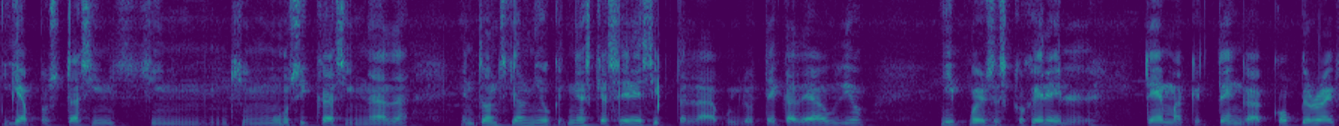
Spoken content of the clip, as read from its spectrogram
Y ya pues está sin, sin, sin música, sin nada. Entonces ya lo único que tienes que hacer es irte a la biblioteca de audio y pues escoger el tema que tenga copyright.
